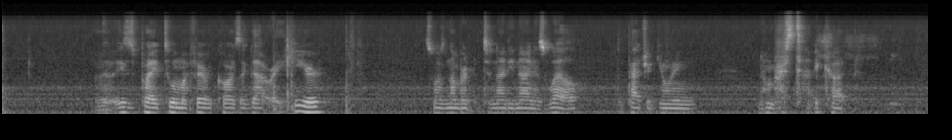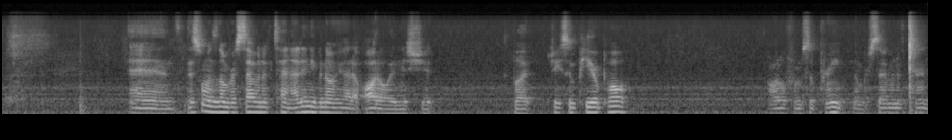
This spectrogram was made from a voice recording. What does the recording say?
Uh, these are probably two of my favorite cards I got right here. This one's numbered to 99 as well. The Patrick Ewing numbers die cut. And this one's number 7 of 10. I didn't even know he had an auto in this shit. But Jason Pierre Paul. Auto from Supreme, number 7 of 10.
